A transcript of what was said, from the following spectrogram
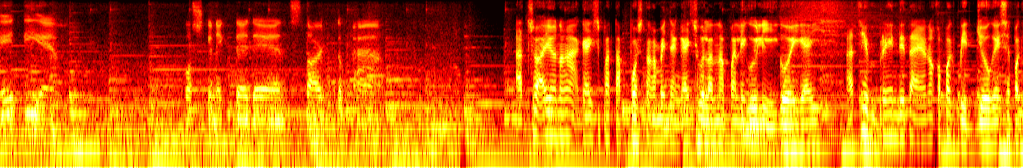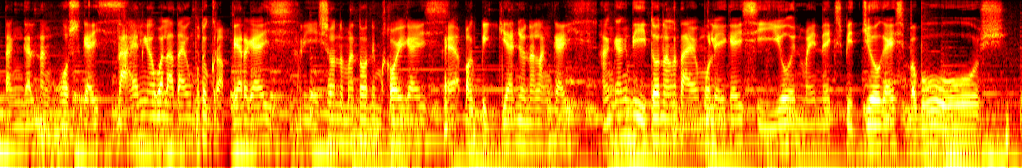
8 p.m. Post connected and start the pump. At so ayun na nga guys, patapos na kami dyan guys, wala na paligoy-ligoy guys. At syempre hindi tayo nakapag-video guys sa pagtanggal ng hose guys. Dahil nga wala tayong photographer guys. Reason naman to ni Makoy guys. Kaya pagbigyan nyo na lang guys. Hanggang dito na lang tayo muli guys. See you in my next video guys. Babush!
